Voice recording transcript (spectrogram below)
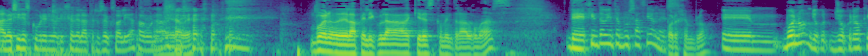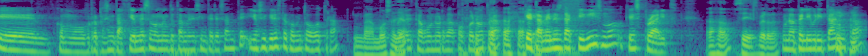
A ver si descubren el origen de la heterosexualidad alguna A vez. ver, a ver. Bueno, de la película, ¿quieres comentar algo más? ¿De 120 pulsaciones? Por ejemplo. Eh, bueno, yo, yo creo que como representación de ese momento también es interesante. Yo si quieres te comento otra. Vamos allá. ¿vale? Te hago un ordago con otra, que también es de activismo, que es Pride. Ajá, sí, es verdad. Una peli británica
